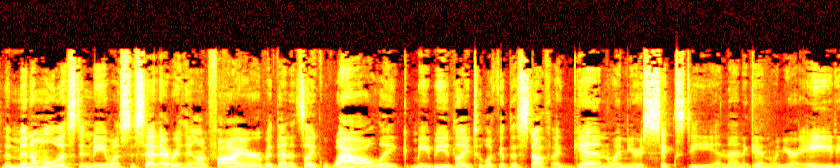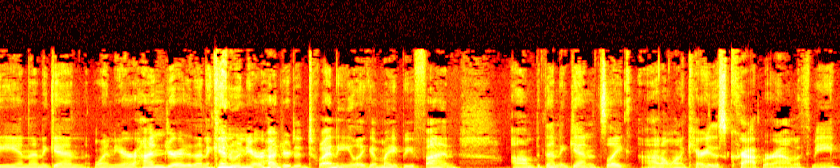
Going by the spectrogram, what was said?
The minimalist in me wants to set everything on fire, but then it's like, wow, like maybe you'd like to look at this stuff again when you're 60 and then again when you're 80 and then again when you're 100 and then again when you're 120. Like it might be fun. Um, but then again, it's like, I don't want to carry this crap around with me.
